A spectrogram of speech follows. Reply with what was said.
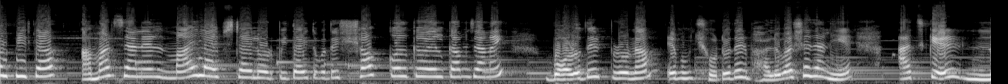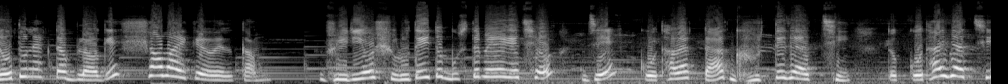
অর্পিতা, আমার চ্যানেল মাই লাইফস্টাইল অর্পিতায় তোমাদের সকলকে ওয়েলকাম জানাই। বড়দের প্রণাম এবং ছোটদের ভালোবাসা জানিয়ে আজকের নতুন একটা ব্লগে সবাইকে ওয়েলকাম। ভিডিও শুরুতেই তো বুঝতে পেরে গেছো যে কোথাও একটা ঘুরতে যাচ্ছি। তো কোথায় যাচ্ছি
